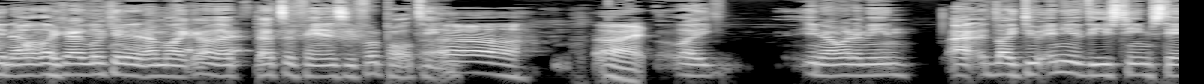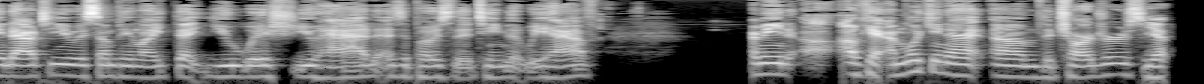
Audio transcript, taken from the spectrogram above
you know, like I look at it, I'm like, oh, that that's a fantasy football team. Uh, all right. Like, you know what I mean? I, like, do any of these teams stand out to you as something like that you wish you had, as opposed to the team that we have? I mean, uh, okay, I'm looking at um, the Chargers. Yep.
